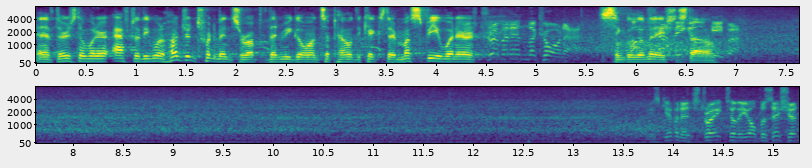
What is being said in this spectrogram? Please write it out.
And if there's no winner after the 120 minutes are up, then we go on to penalty kicks. There must be a winner, single elimination style. Given it straight to the opposition.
